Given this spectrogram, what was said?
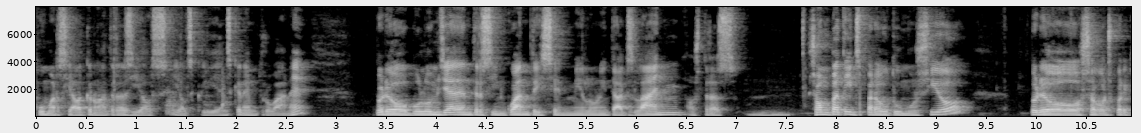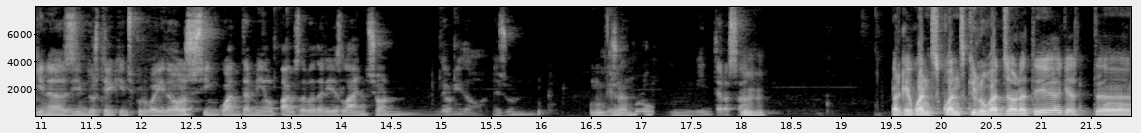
comercial que nosaltres i els, i els clients que anem trobant, eh? Però volums ja d'entre 50 i 100.000 unitats l'any, ostres, mm, són petits per automoció, però segons per quines indústries i quins proveïdors, 50.000 packs de bateries l'any són, déu nhi és un, és un volum interessant. Mhm. Perquè quants, quants quilowatts hora té aquest, eh,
